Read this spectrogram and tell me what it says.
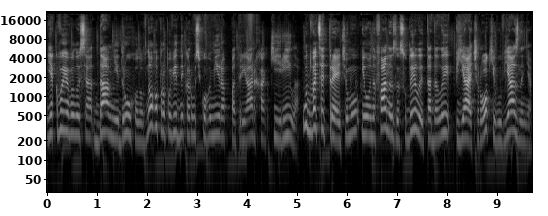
як виявилося, давній друг головного проповідника руського міра патріарха Кіріла. У 23-му Іонафана засудили та дали 5 років ув'язнення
